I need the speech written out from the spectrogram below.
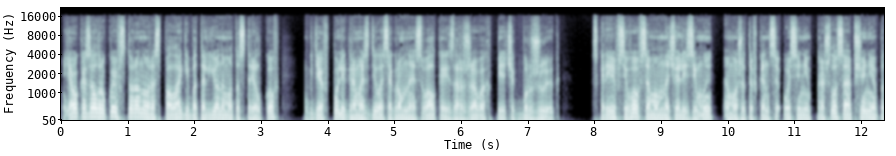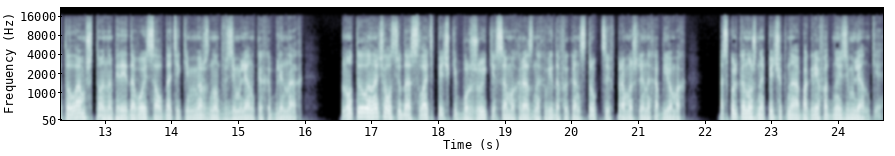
Я указал рукой в сторону располаги батальона мотострелков, где в поле громоздилась огромная свалка из ржавых печек-буржуек. Скорее всего, в самом начале зимы, а может и в конце осени, прошло сообщение по тылам, что на передовой солдатики мерзнут в землянках и блинах. Но тыл и начал сюда слать печки-буржуйки самых разных видов и конструкций в промышленных объемах. А сколько нужно печек на обогрев одной землянки?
